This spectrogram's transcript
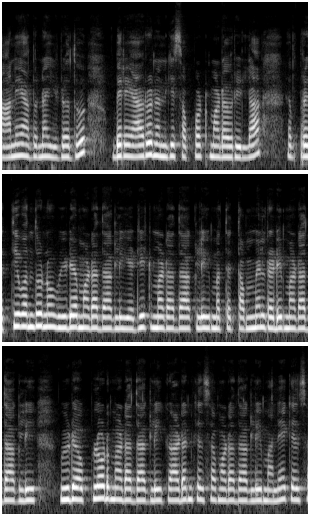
ನಾನೇ ಅದನ್ನು ಇಡೋದು. ಬೇರೆ ಯಾರೂ ನನಗೆ ಸಪೋರ್ಟ್ ಮಾಡೋರಿಲ್ಲ ಪ್ರತಿಯೊಂದೂ ವೀಡಿಯೋ ಮಾಡೋದಾಗಲಿ ಎಡಿಟ್ ಮಾಡೋದಾಗಲಿ, ಮತ್ತು ತಮ್ಮೇಲೆ ರೆಡಿ ಮಾಡೋದಾಗಲಿ ವೀಡಿಯೋ ಅಪ್ಲೋಡ್ ಮಾಡೋದಾಗಲಿ ಗಾರ್ಡನ್ ಕೆಲಸ ಮಾಡೋದಾಗಲಿ, ಮನೆ ಕೆಲಸ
